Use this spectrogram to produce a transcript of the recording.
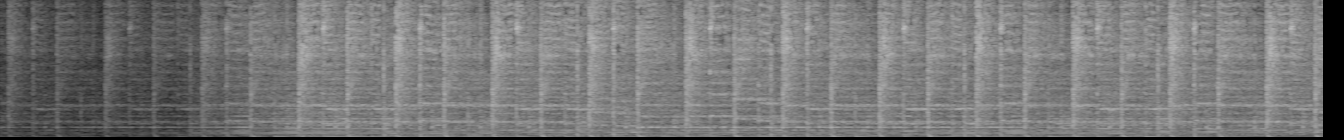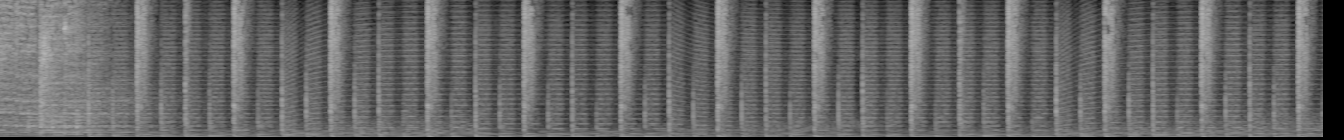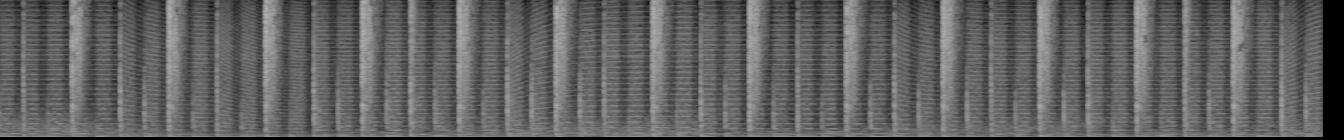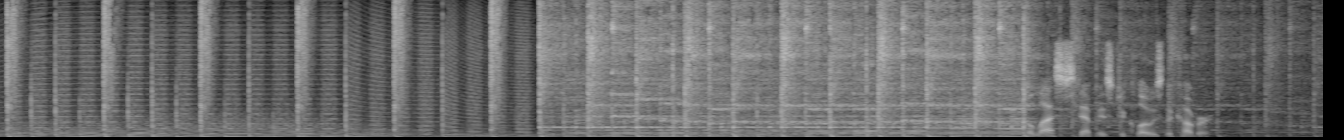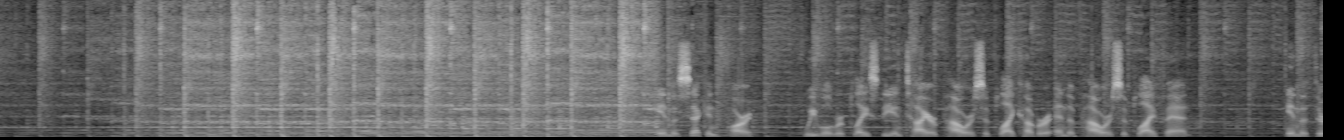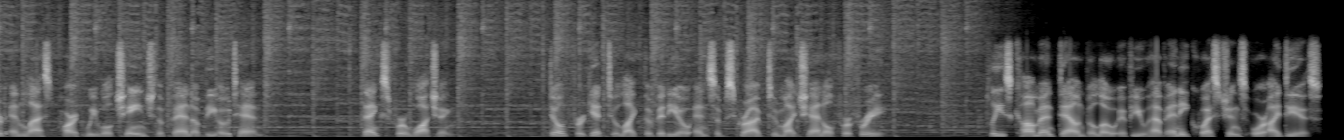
Step is to close the cover. In the second part, we will replace the entire power supply cover and the power supply fan. In the third and last part we will change the fan of the hotend. Thanks for watching. Don't forget to like the video and subscribe to my channel for free. Please comment down below if you have any questions or ideas.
